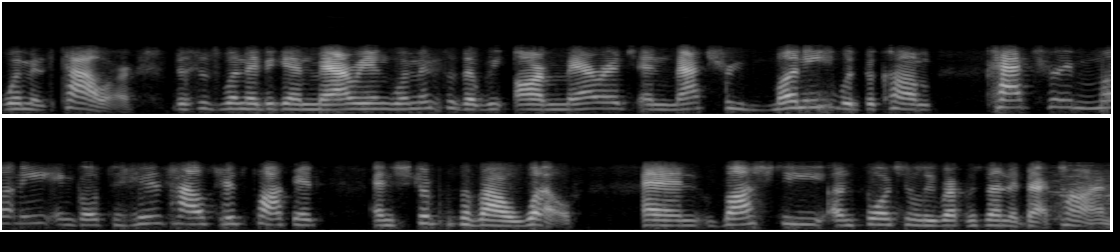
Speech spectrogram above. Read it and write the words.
women's power. This is when they began marrying women so that we our marriage and matrimony would become patrimony and go to his house, his pockets, and strip us of our wealth. And Vashti unfortunately represented that time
